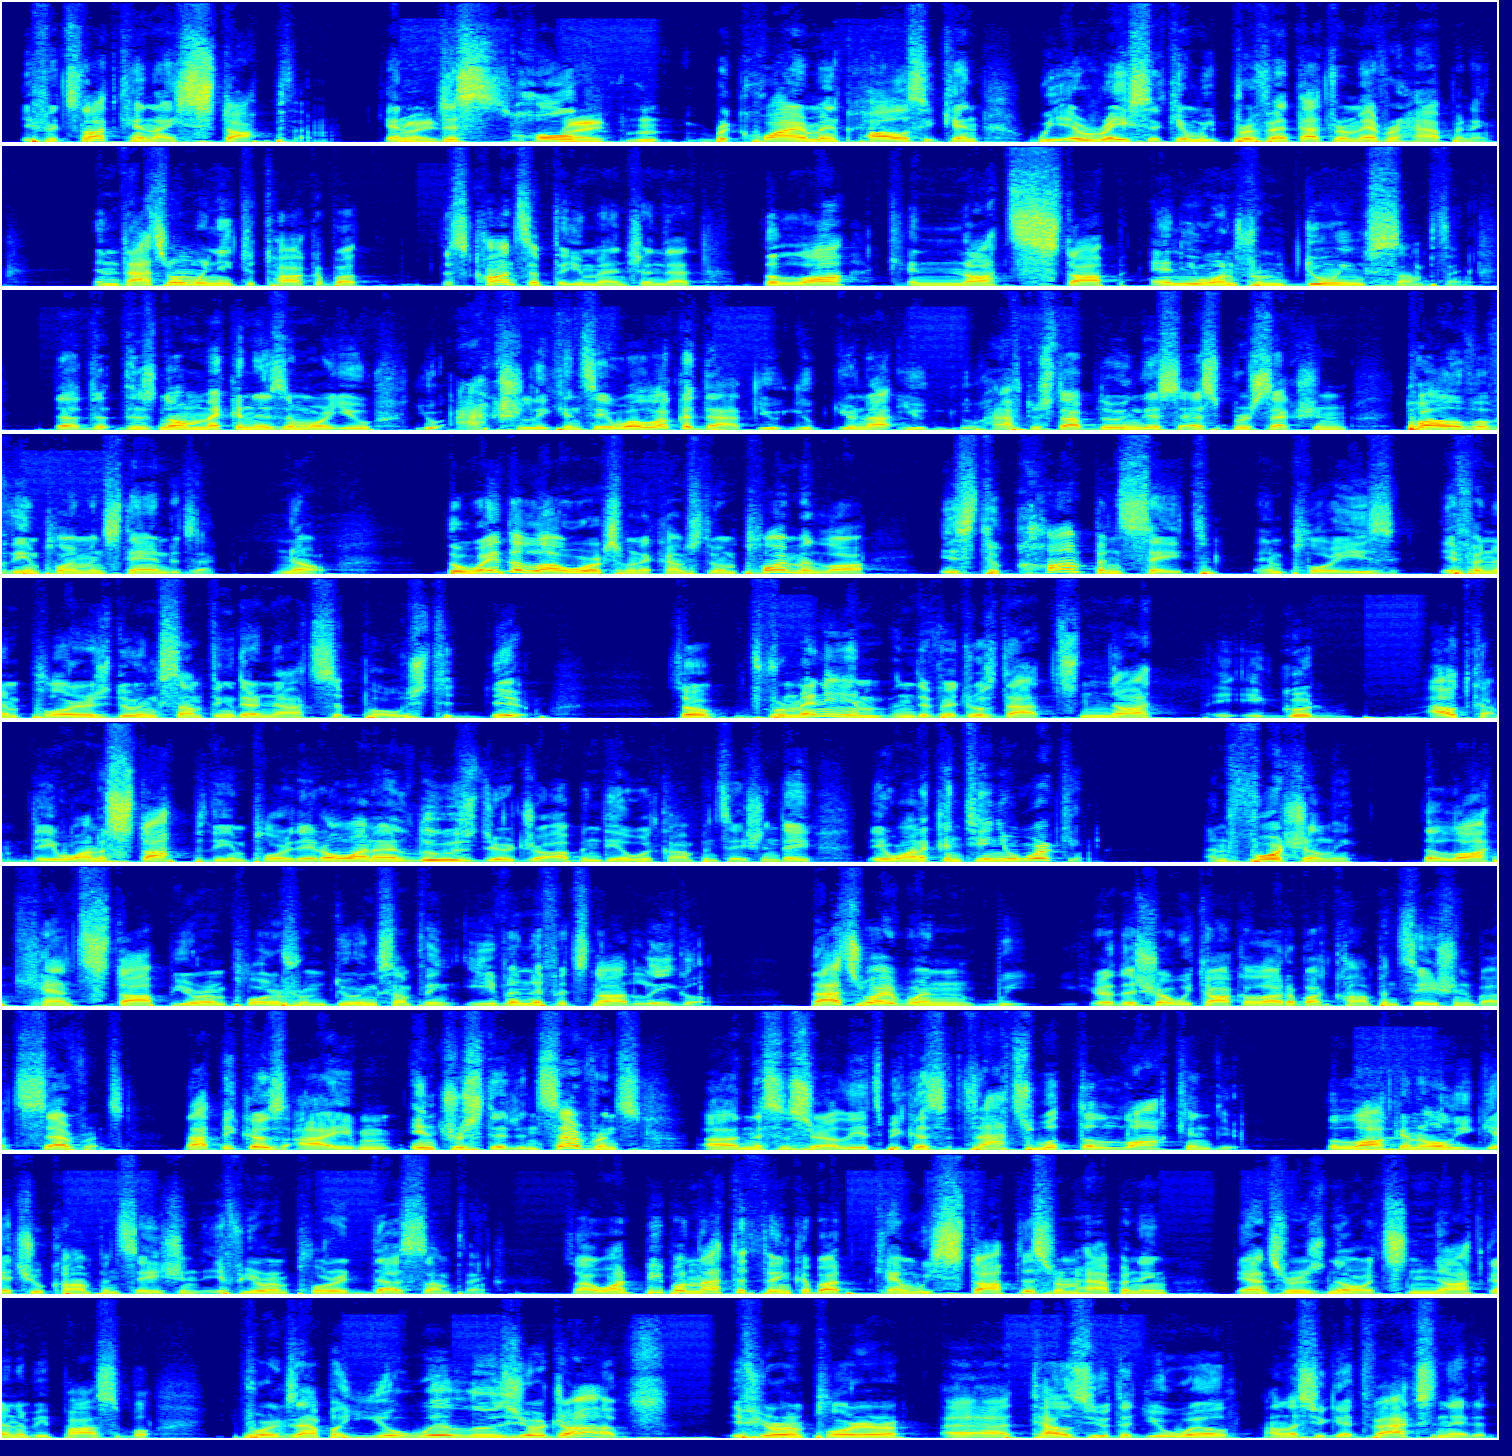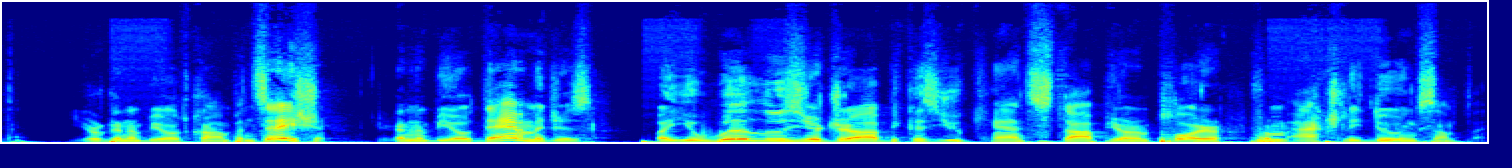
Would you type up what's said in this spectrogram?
if it's not, can I stop them? Can Right. this whole Right. requirement policy can we erase it? Can we prevent that from ever happening? And that's when we need to talk about this concept that you mentioned that the law cannot stop anyone from doing something. The, the, there's no mechanism where you, you actually can say, well, look at that. You, you, you're not, you, you have to stop doing this as per Section 12 of the Employment Standards Act. No. The way the law works when it comes to employment law is to compensate employees if an employer is doing something they're not supposed to do. So for many individuals, that's not a, good outcome. They want to stop the employer. They don't want to lose their job and deal with compensation. They they want to continue working. Unfortunately, the law can't stop your employer from doing something, even if it's not legal. That's why when we hear the show, we talk a lot about compensation, about severance. Not because I'm interested in severance uh, necessarily, it's because that's what the law can do. The law can only get you compensation if your employer does something. So I want people not to think about can we stop this from happening? The answer is no. It's not going to be possible. For example, you will lose your job if your employer uh, uh, tells you that you will unless you get vaccinated. You're going to be owed compensation. You're going to be owed damages, but you will lose your job because you can't stop your employer from actually doing something.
